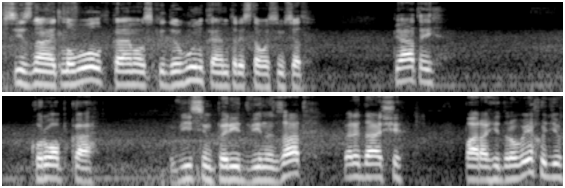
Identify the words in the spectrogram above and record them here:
Всі знають ловол, КМовський двигун, КМ385. Коробка 8 перед, 2 назад передачі, пара гідровиходів.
